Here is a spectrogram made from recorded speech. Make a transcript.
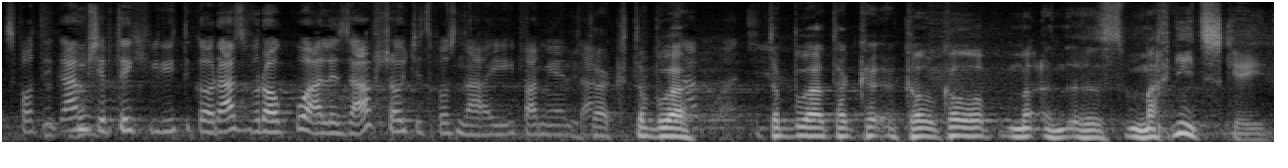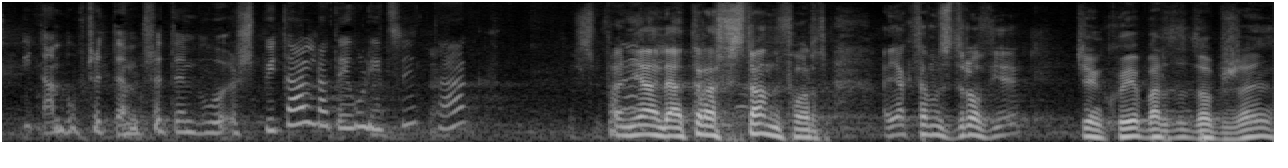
Spotykamy się w tej chwili tylko raz w roku, ale zawsze ojciec poznaje i pamięta. Tak, to była, to była tak koło, koło Ma- z Machnickiej. I tam był przy tym, przy tym był szpital na tej ulicy, tak? Wspaniale, a teraz Stanford. A jak tam zdrowie? Dziękuję, bardzo dobrze.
